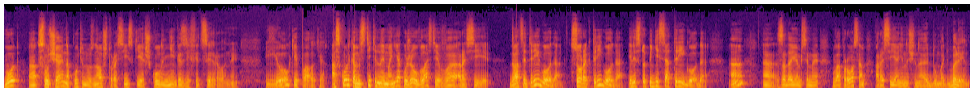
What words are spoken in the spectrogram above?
Вот а, случайно Путин узнал, что российские школы не газифицированы. Елки-палки. А сколько мстительный маньяк уже у власти в России? 23 года, 43 года или 153 года? А? а? Задаемся мы вопросом, а россияне начинают думать, блин,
